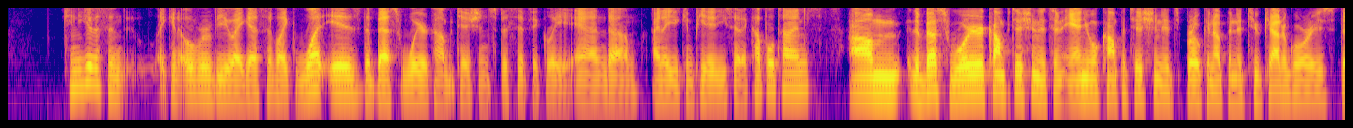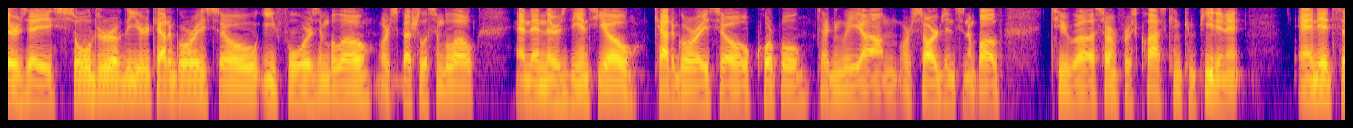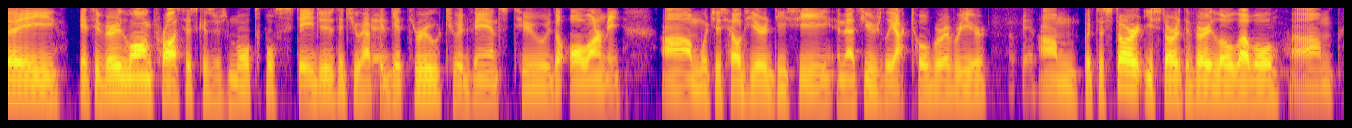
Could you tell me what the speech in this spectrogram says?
Can you give us an like an overview, I guess, of like what is the best warrior competition specifically? And um, I know you competed. You said a couple times. Um, the best warrior competition, it's an annual competition. It's broken up into two categories. There's a soldier of the year category, so E4s and below, or specialists and below. And then there's the NCO category, so corporal, technically, um, or sergeants and above to uh, sergeant first class can compete in it. And it's a it's a very long process because there's multiple stages that you have to get through to advance to the All Army, um, which is held here in DC, and that's usually October every year. Okay. Um, but to start, you start at the very low level. Um,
